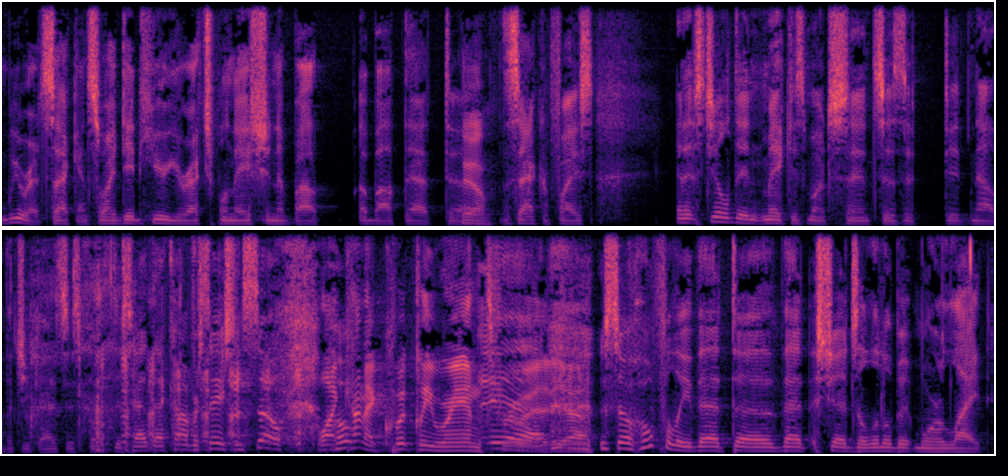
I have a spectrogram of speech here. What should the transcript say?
we were at second, so I did hear your explanation about about that uh, yeah. the sacrifice and it still didn't make as much sense as it did now that you guys just both just had that conversation. So, well, I kind of quickly ran through yeah. it. Yeah. So hopefully that uh, that sheds a little bit more light.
